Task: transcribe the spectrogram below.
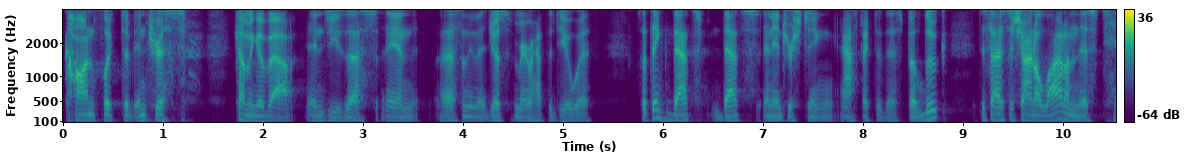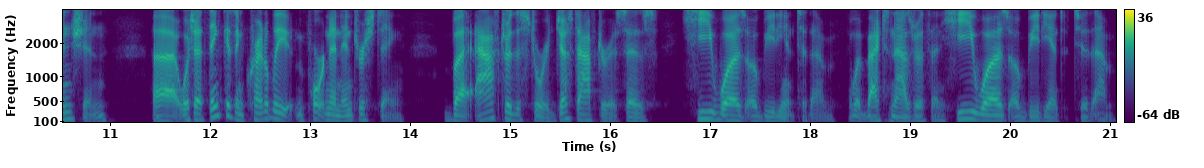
conflict of interest coming about in Jesus and uh, something that Joseph and Mary have to deal with? So I think that's that's an interesting aspect of this. But Luke decides to shine a light on this tension, uh, which I think is incredibly important and interesting. But after the story, just after it says he was obedient to them, went back to Nazareth, and he was obedient to them.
